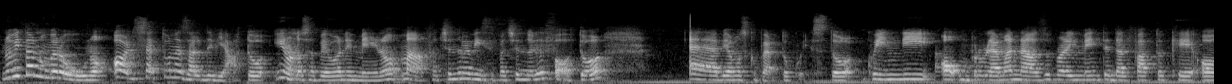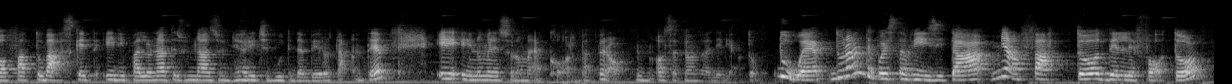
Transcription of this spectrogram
Novità numero uno ho il setto nasal deviato. Io non lo sapevo nemmeno ma facendo la visita facendo le foto eh, abbiamo scoperto questo. Quindi ho un problema al naso probabilmente dal fatto che ho fatto basket e di pallonate sul naso ne ho ricevute davvero tante e, e non me ne sono mai accorta però mh, mm, ho che deviato. Due durante questa visita mi ha fatto delle foto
